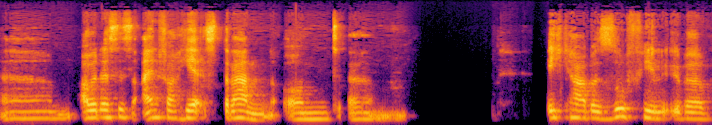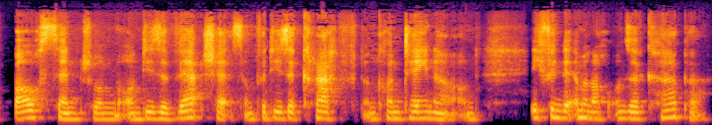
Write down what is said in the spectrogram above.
Ähm, aber das ist einfach jetzt dran. Und ähm, ich habe so viel über Bauchzentrum und diese Wertschätzung für diese Kraft und Container. Und ich finde immer noch unser Körper,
